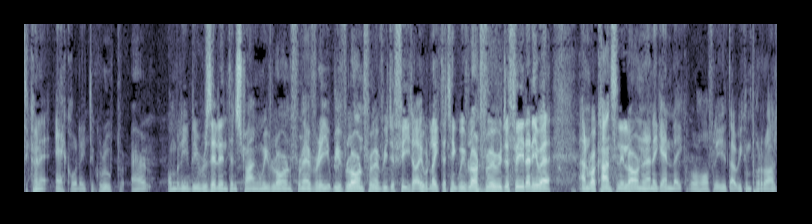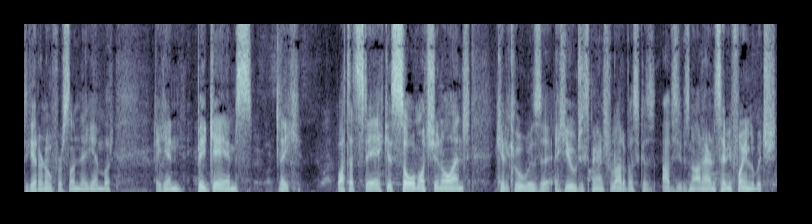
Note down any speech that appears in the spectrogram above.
to kind of echo like the group are unbelievably resilient and strong and we've learned from every we've learned from every defeat. I would like to think we've learned from every defeat anyway and we're constantly learning. And again like we're hopefully that we can put it all together now for Sunday again but again big games like what's at stake is so much you know and Kilcoo was a, a huge experience for a lot of us because obviously it was not Ireland semi-final which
